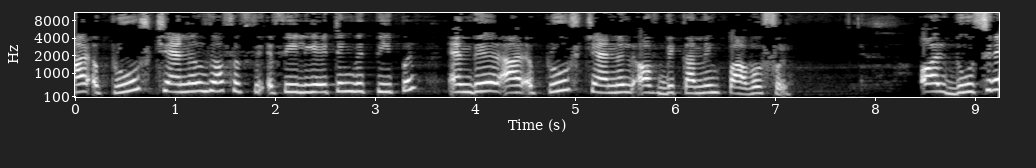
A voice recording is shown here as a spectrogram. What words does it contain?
are approved channel affiliating with people and there are approved channel of becoming powerful اور دوسرے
